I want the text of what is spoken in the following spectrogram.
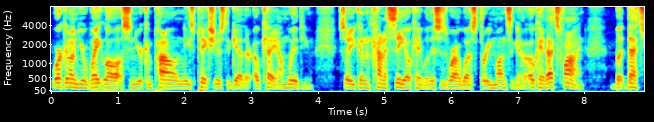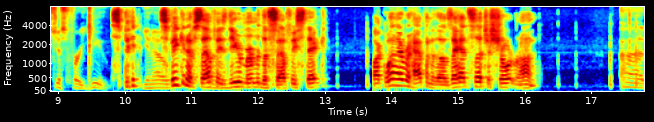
working on your weight loss and you're compiling these pictures together, okay, I'm with you. So you can kind of see, okay, well, this is where I was three months ago. Okay, that's fine, but that's just for you. Spe- You know, Speaking of selfies, um, do you remember the selfie stick? Like, whatever happened to those? They had such a short run. uh,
